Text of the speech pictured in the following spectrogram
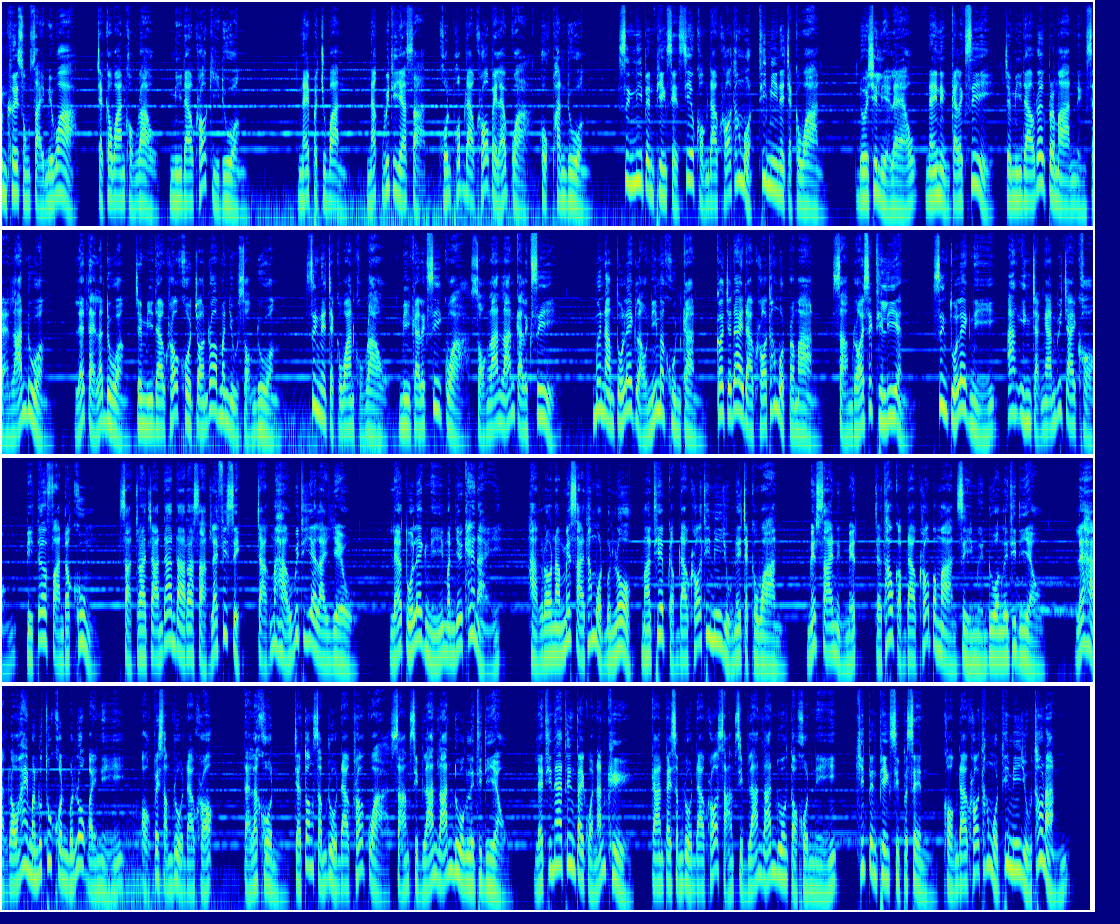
คุณเคยสงสัยไหมว่า จักรวาลของเรามีดาวเคราะห์กี่ดวง ในปัจจุบันนักวิทยาศาสตร์ค้นพบดาวเคราะห์ไปแล้วกว่า 6,000 ดวง ซึ่งนี่เป็นเพียงเศษเสี้ยวของดาวเคราะห์ทั้งหมดที่มีในจักรวาล โดยเฉลี่ยแล้วในหนึ่งกาแล็กซี่จะมีดาวฤกษ์ประมาณ 1 0 0 0 0แสนล้านดวง และแต่ละดวงจะมีดาวเคราะห์โคจรรอบมันอยู่ 2 ดวง ซึ่งในจักรวาลของเรามีกาแล็กซี่กว่า 2 ล้านล้านกาแล็กซี่ เมื่อนำตัวเลขเหล่านี้มาคูณกัน ก็จะได้ดาวเคราะห์ทั้งหมดประมาณ 300 เซกทิเลียน ซึ่งตัวเลขนี้อ้างอิงจากงานวิจัยของปีเตอร์ฟานด็อกคุมศาสตราจารย์ด้านดาราศาสตร์และฟิสิกส์จากมหาวิทยาลัยเยล แล้วตัวเลขนี้มันเยอะแค่ไหน หากเรานำเม็ดทรายทั้งหมดบนโลกมาเทียบกับดาวเคราะห์ที่มีอยู่ในจักรวาล เม็ดทราย1เม็ดจะเท่ากับดาวเคราะห์ประมาณ 40,000 ดวงเลยทีเดียว และหากเราให้มนุษย์ทุกคนบนโลกใบนี้ออกไปสำรวจดาวเคราะห์ แต่ละคนจะต้องสำรวจดาวเคราะห์กว่า 30 ล้านล้านดวงเลยทีเดียว และที่น่าทึ่งไปกว่านั้นคือ การไปสำรวจดาวเคราะห์ 30 ล้านล้านดวงต่อคนนี้ คิดเป็นเพียง 10%ของดาวเคราะห์ทั้งหมดที่มีอยู่เท่านั้น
